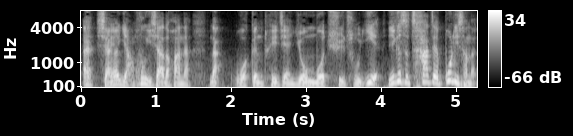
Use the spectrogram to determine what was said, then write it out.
哎，想要养护一下的话呢，那我更推荐油膜去除液，一个是擦在玻璃上的。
